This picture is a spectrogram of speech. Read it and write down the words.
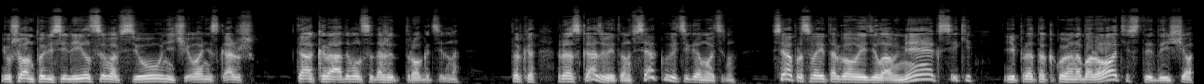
И уж он повеселился вовсю, ничего не скажешь. Так радовался даже трогательно. Только рассказывает он всякую тягомотину. Все про свои торговые дела в Мексике и про то, какой он оборотистый, да еще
